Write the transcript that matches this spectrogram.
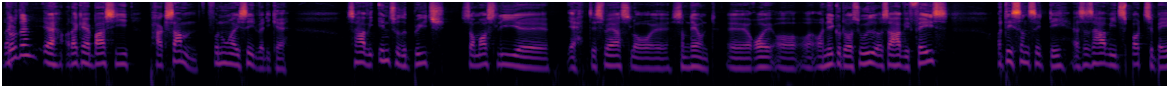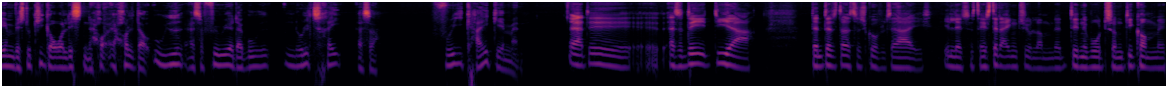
Og der, det? Ja, og der kan jeg bare sige, pak sammen, for nu har I set, hvad de kan. Så har vi Into the Breach, som også lige, øh, ja, desværre slår, øh, som nævnt, øh, Røg og, og, og Nikodos ud, og så har vi Face, og det er sådan set det. Altså, så har vi et spot tilbage, men hvis du kigger over listen af hold, derude, altså Furia, der går ud 0-3, altså Free Kaige, mand. Ja, det, øh, altså det, de er den, den største skuffelse her i, i Legends Days. Det er der ingen tvivl om, det, det niveau, som de kom med.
